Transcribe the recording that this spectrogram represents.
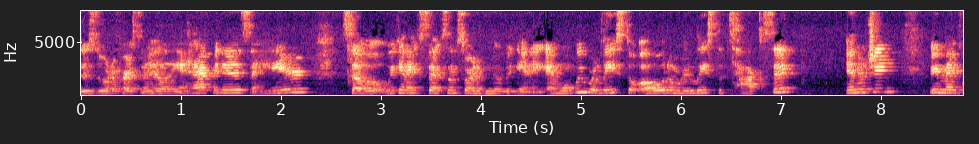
this door to personal healing and happiness and here. So we can expect some sort of new beginning. And when we release the old and release the toxic energy, we make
